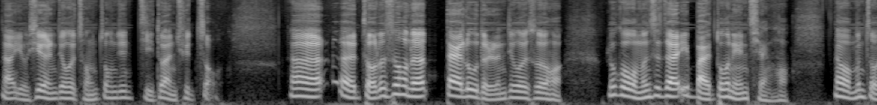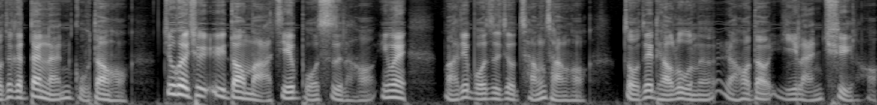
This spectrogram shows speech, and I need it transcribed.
那有些人就会从中间几段去走，那呃走的时候呢，带路的人就会说哈，如果我们是在一百多年前哈，那我们走这个淡蓝古道哈，就会去遇到马街博士了哈，因为马街博士就常常哈走这条路呢，然后到宜兰去了哈。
